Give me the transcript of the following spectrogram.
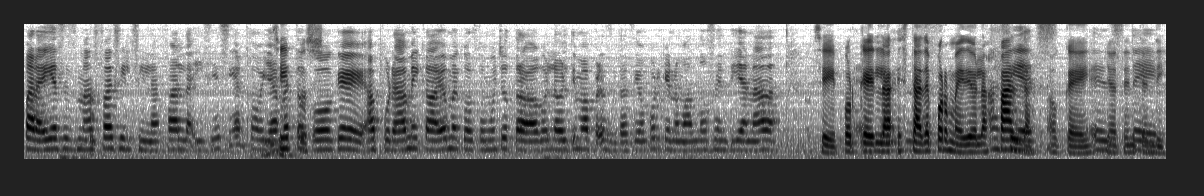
para ellas es más fácil sin la falda. Y sí es cierto, ya me pues. tocó que apuraba mi caballo, me costó mucho trabajo en la última presentación porque nomás no sentía nada. Sí, porque la, está de por medio la falda. Ok, ya te este, entendí.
